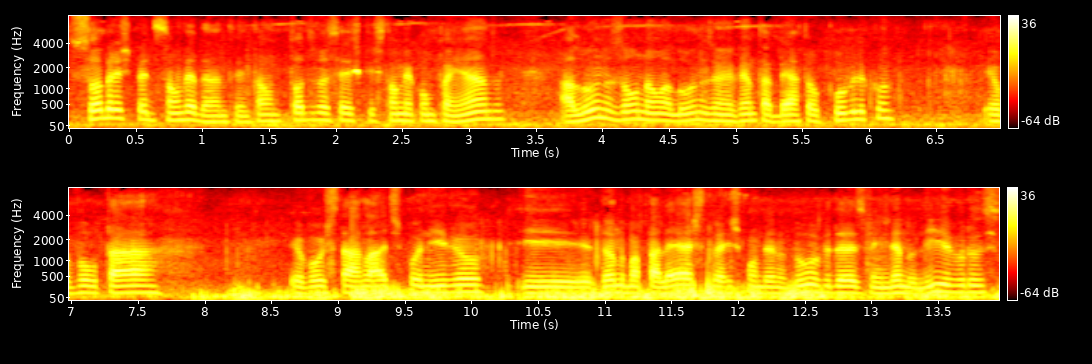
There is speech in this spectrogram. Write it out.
sobre a expedição Vedanta. Então, todos vocês que estão me acompanhando, alunos ou não alunos, é um evento aberto ao público. Eu vou estar, eu vou estar lá disponível e dando uma palestra, respondendo dúvidas, vendendo livros.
